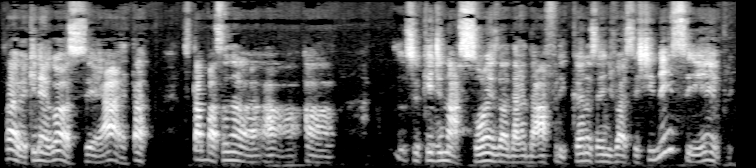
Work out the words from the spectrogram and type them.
Sabe, aquele negócio, você, ah, tá, você tá passando a, a, a não sei o que de nações da, da, da africana, se a gente vai assistir, nem sempre.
